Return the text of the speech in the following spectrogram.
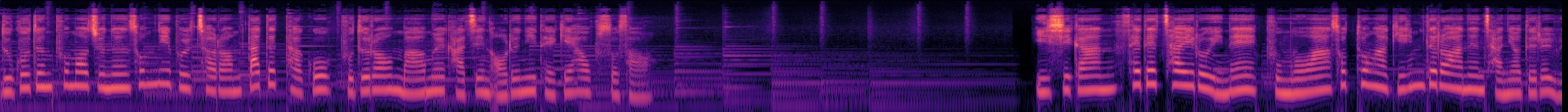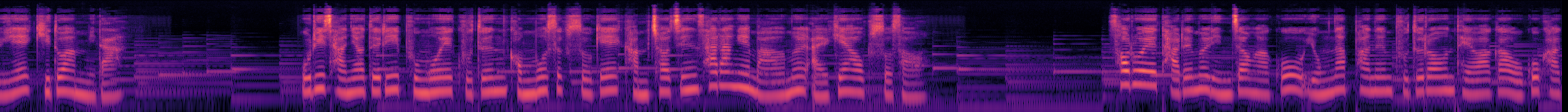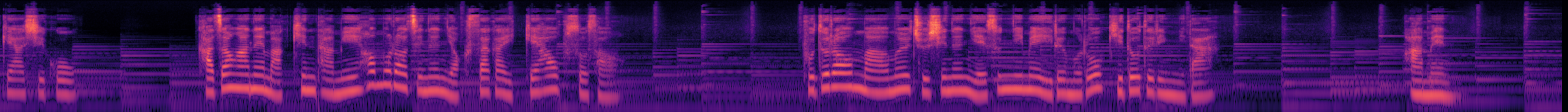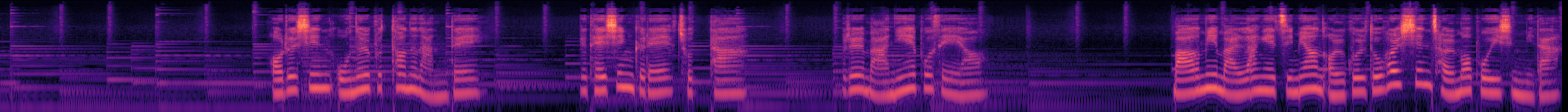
누구든 품어주는 솜니불처럼 따뜻하고 부드러운 마음을 가진 어른이 되게 하옵소서. 이 시간 세대 차이로 인해 부모와 소통하기 힘들어하는 자녀들을 위해 기도합니다. 우리 자녀들이 부모의 굳은 겉모습 속에 감춰진 사랑의 마음을 알게 하옵소서. 서로의 다름을 인정하고 용납하는 부드러운 대화가 오고 가게 하시고 가정 안에 막힌 담이 허물어지는 역사가 있게 하옵소서. 부드러운 마음을 주시는 예수님의 이름으로 기도드립니다. 아멘. 어르신, 오늘부터는 안 돼. 대신 그래, 좋다. 를 많이 해보세요. 마음이 말랑해지면 얼굴도 훨씬 젊어 보이십니다.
